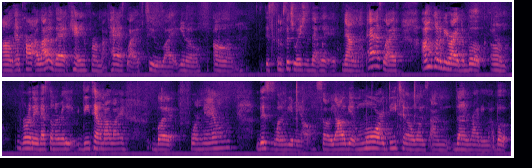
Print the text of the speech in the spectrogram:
um, and part a lot of that came from my past life too. Like you know, um, it's some situations that went down in my past life I'm gonna be writing a book, um, really that's gonna really detail my life. But for now, this is what I'm giving y'all. So y'all get more detail once I'm done writing my book.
